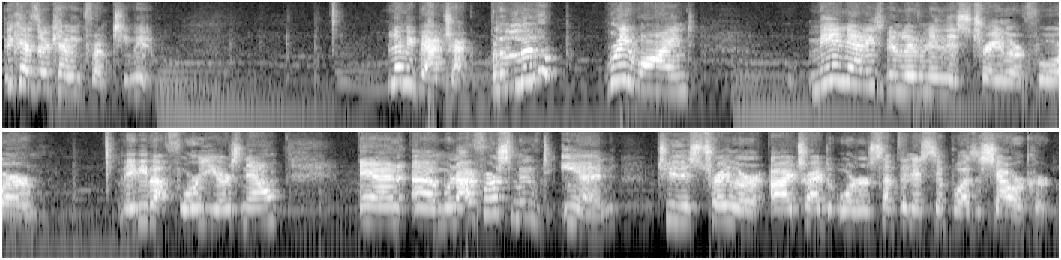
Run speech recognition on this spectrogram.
because they're coming from Temu. Let me backtrack. Rewind. Me and Nanny's been living in this trailer for maybe about four years now. And um, when I first moved in to this trailer, I tried to order something as simple as a shower curtain.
